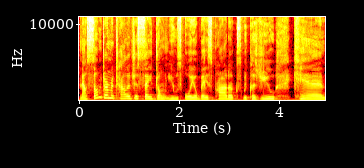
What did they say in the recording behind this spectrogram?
Now, some dermatologists say don't use oil based products because you can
